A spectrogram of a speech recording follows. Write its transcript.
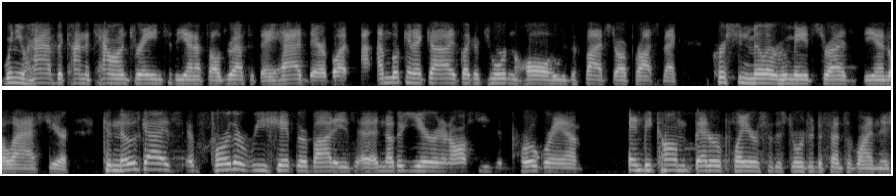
when you have the kind of talent drain to the NFL draft that they had there. But I'm looking at guys like a Jordan Hall, who was a five-star prospect, Christian Miller, who made strides at the end of last year. Can those guys further reshape their bodies another year in an off-season program? And become better players for this Georgia defensive line this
